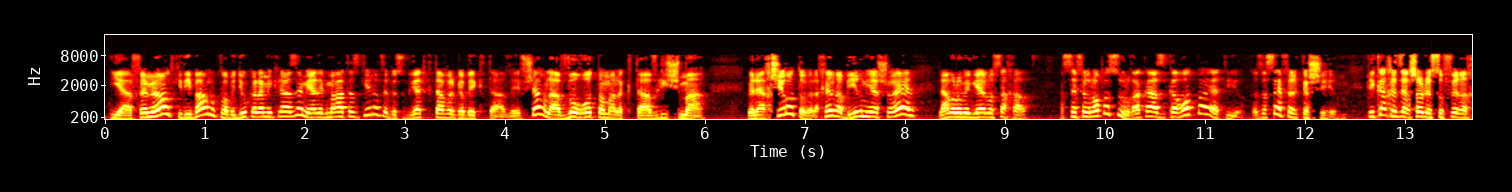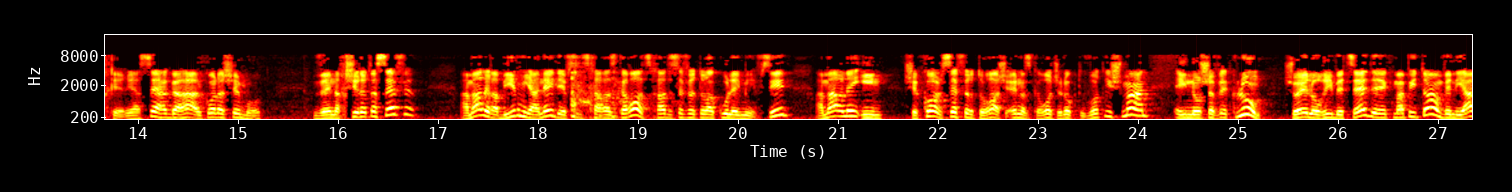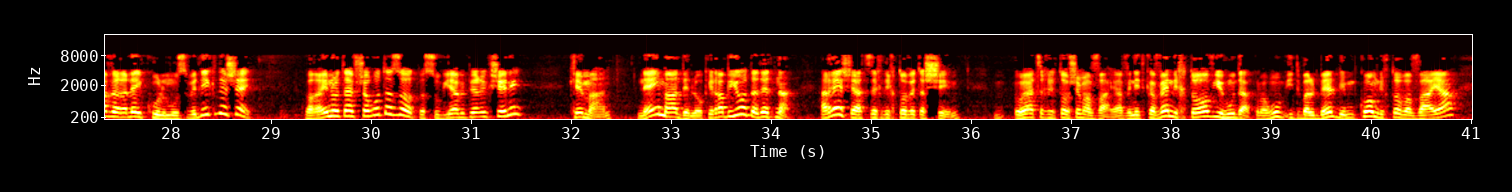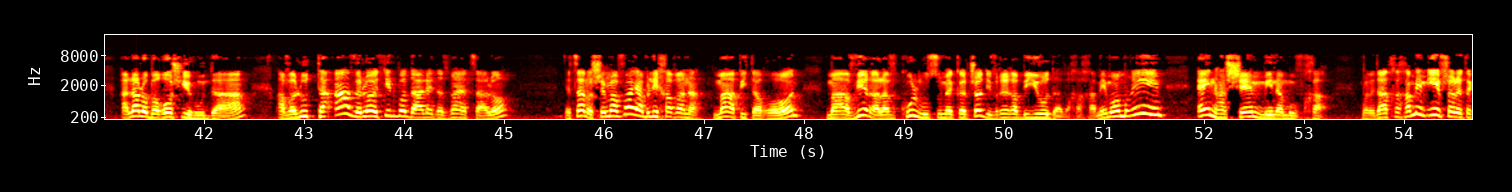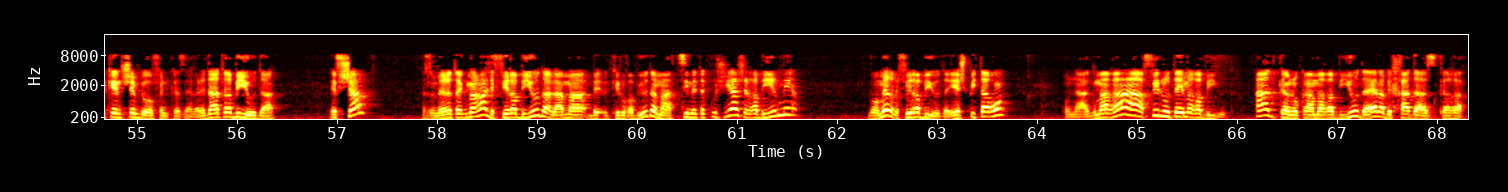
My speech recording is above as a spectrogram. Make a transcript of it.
יפה מאוד, כי דיברנו כבר בדיוק על המקרה הזה, מיד הגמרא תזכיר את זה בסוגיית כתב על גבי כתב, ואפשר לעבור עוד פעם על הכתב, לשמה, ולהכשיר אותו, ולכן רבי ירמיה שואל, למה לא מגיע לו שכר? הספר לא פסול, רק האזכרות בעייתיות. אז הספר כשר, תיקח את זה עכשיו לסופר אחר, יעשה הגהה על כל השמות, ונכשיר את הספר. אמר לרבי ירמיה ניידי הפסיד שכר אזכרות, שכר ספר תורה כולי מי הפסיד? אמר לי אין, שכל ספר תורה שאין אזכרות שלא כתובות לשמן, אינו שווה כלום. שואל אורי בצדק, מה פתאום? וליעבר עלי קולמוס ודיקדשי. כבר ראינו את האפשרות הזאת בסוגיה בפרק שני. כמן, נימה דלא כרבי יהודה דתנא. הרי שהיה צריך לכתוב את השם, הוא היה צריך לכתוב שם הוויה, ונתכוון לכתוב יהודה. כלומר, הוא התבלבל, במקום לכתוב הוויה, עלה לו בראש יהודה, אבל הוא טעה ולא הטיל בו ד', אז מה יצא לו? יצא לו שם הוויה בלי כוונה. מה הפתרון? מעביר עליו קולמוס ומקדשו דברי רבי יהודה. והחכמים אומרים, אין השם מן המובחר. כלומר, לדעת חכמים אי אפשר לתקן שם באופן כזה, אבל לדעת רבי יהודה, אפשר. אז אומרת הגמרא, לפי רבי יהודה, למה, כאילו רבי יהודה מעצים את הקושייה של רבי ירמיה. ואומר, לפי רבי יהודה יש פתרון. עונה הגמרא, אפילו תימא רבי יהודה. עד כאן לא קמה רבי יהודה, אלא בחד האזכרה.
